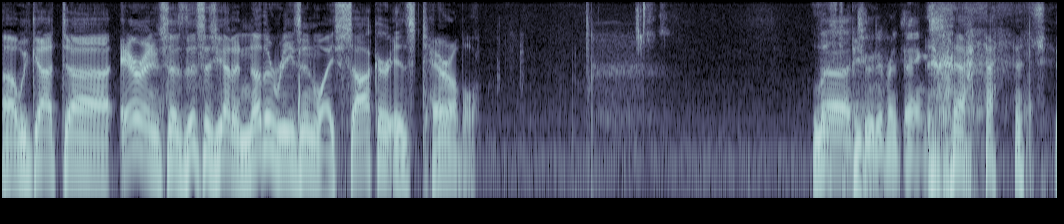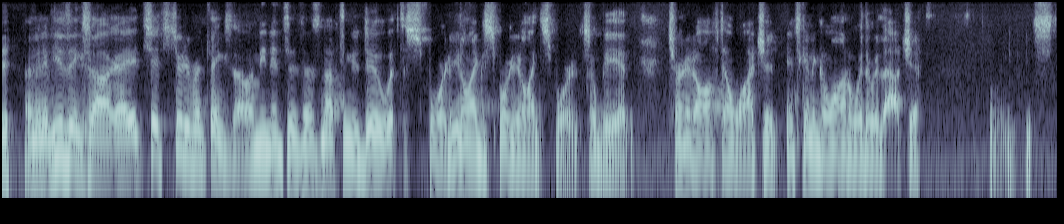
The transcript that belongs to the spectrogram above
Uh, we've got uh, Aaron who says this is yet another reason why soccer is terrible. List uh, two different things. I mean, if you think soccer, it's it's two different things though. I mean, it has nothing to do with the sport. You don't like the sport, you don't like the sport. So be it. Turn it off. Don't watch it. It's going to go on with or without you. It's,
